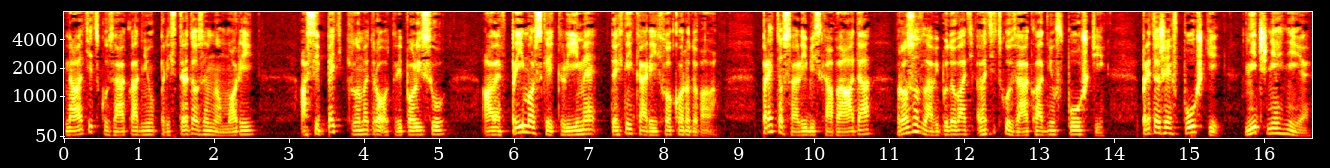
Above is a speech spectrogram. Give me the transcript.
na leteckú základňu pri stredozemnom mori asi 5 km od Tripolisu, ale v prímorskej klíme technika rýchlo korodovala. Preto sa líbyská vláda rozhodla vybudovať leteckú základňu v púšti, pretože v púšti nič nehnie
